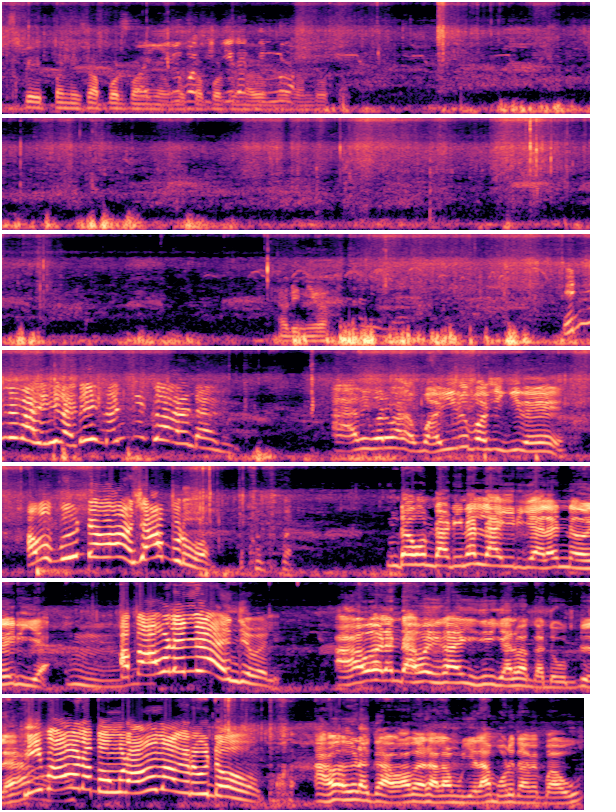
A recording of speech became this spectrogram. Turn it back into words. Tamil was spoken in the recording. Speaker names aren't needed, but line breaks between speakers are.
சப்ஸ்கிரைப் பண்ணி சப்போர்ட் பண்ணுங்க. உங்கள் சப்போர்ட் பண்ண ரொம்ப சந்தோஷம். அப்படிங்களா?
என்னடா இல்ல டேய் நஞ்சிக்காரன்டா அது
ஒரு வயிறு பசிக்குது.
அவ வீட்டை வா சாப்பிடுவோம்.
உண்ட இருக்கியால என்ன ஏரியா
அப்ப அவள என்ன அஞ்சு வழி
அவள் அந்த அவள் காய் இருக்கியால பக்கத்து வீட்டுல.
நீ வாவன அப்ப உங்களோட அவமாக்கிற விட்டோம்
அவளுக்கு அவள் எல்லாம் முடியலாம் ஒரு தாமே பாவு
